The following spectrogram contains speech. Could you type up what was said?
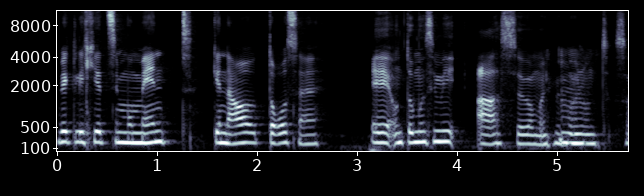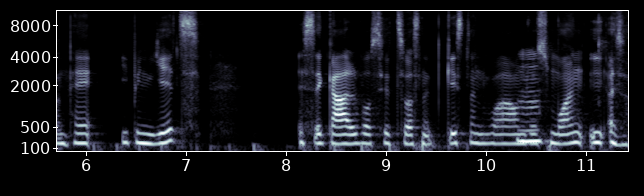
wirklich jetzt im Moment genau da sein. Ey, und da muss ich mich auch selber manchmal Mhm. holen und sagen, hey, ich bin jetzt, ist egal, was jetzt, was nicht gestern war Mhm. und was morgen ist, also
